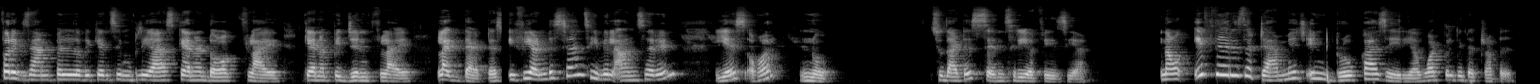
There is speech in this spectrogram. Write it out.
For example, we can simply ask, Can a dog fly? Can a pigeon fly? Like that. If he understands, he will answer in yes or no. So that is sensory aphasia. Now, if there is a damage in Broca's area, what will be the trouble?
